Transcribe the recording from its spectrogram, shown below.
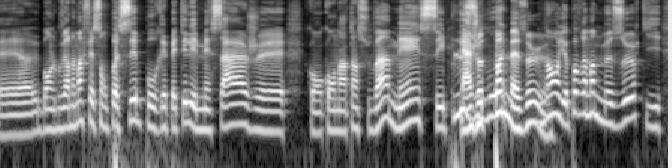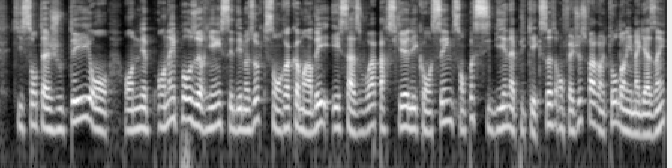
Euh, bon, le gouvernement fait son possible pour répéter les messages euh, qu'on entend souvent, mais c'est plus Mais ajoute ou moins... pas de mesures. Non, il n'y a pas vraiment de mesures qui, qui sont ajoutées. On, on, n'est- on n'impose rien. C'est des mesures qui sont recommandées et ça se voit parce que les consignes sont pas si bien appliquées que ça. On fait juste faire un tour dans les magasins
